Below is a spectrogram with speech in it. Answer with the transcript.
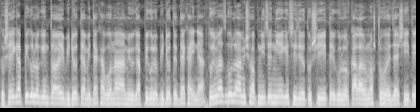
তো সেই গাপ্পিগুলো কিন্তু এই ভিডিওতে আমি দেখাবো না, আমি ওই গাপ্পিগুলো ভিডিওতে দেখাই না। তো ওই মাছগুলো আমি সব নিচে নিয়ে গেছি, যেহেতু শীত, এগুলোর কালার নষ্ট হয়ে যায় শীতে,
